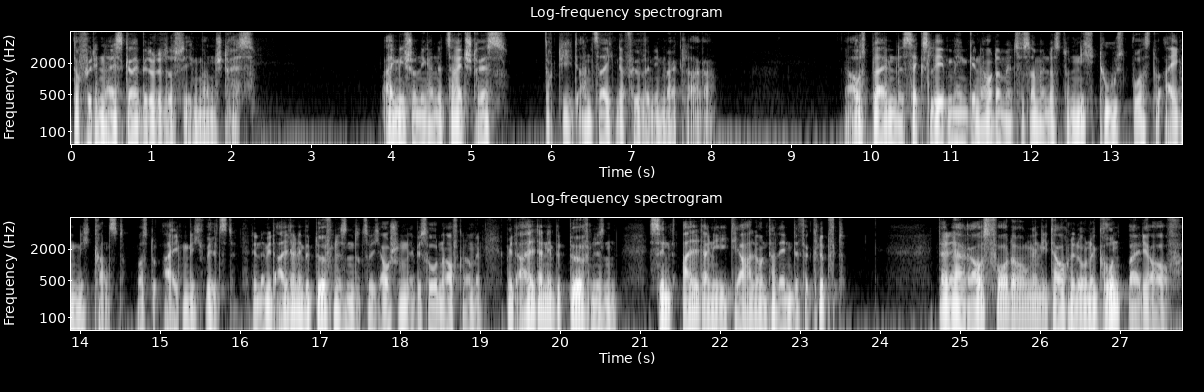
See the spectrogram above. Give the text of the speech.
Doch für den Nice Guy bedeutet das irgendwann Stress. Eigentlich schon die ganze Zeit Stress, doch die Anzeichen dafür werden immer klarer. Ausbleibendes Sexleben hängt genau damit zusammen, dass du nicht tust, was du eigentlich kannst, was du eigentlich willst. Denn mit all deinen Bedürfnissen, dazu habe ich auch schon Episoden aufgenommen, mit all deinen Bedürfnissen sind all deine Ideale und Talente verknüpft. Deine Herausforderungen, die tauchen nicht ohne Grund bei dir auf.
